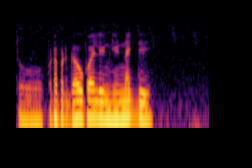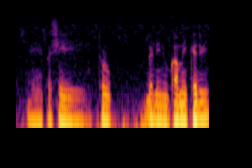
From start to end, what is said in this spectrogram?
તો ફટાફટ ઘઉં પાવી લઈને નીણ નાખી દેવી પછી થોડુંક ગડીનું કામી કરવી.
